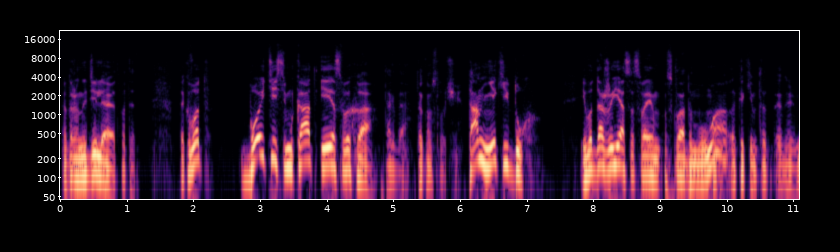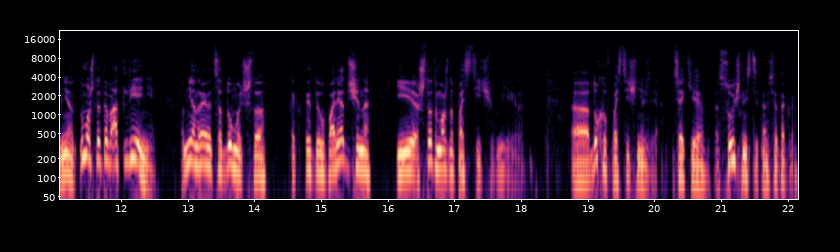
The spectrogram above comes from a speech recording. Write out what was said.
которые наделяют вот это. Так вот, бойтесь МКАД и СВХ тогда, в таком случае. Там некий дух. И вот даже я со своим складом ума каким-то, э, мне, ну, может, это от лени, но мне нравится думать, что как-то упорядочено, и что-то можно постичь в мире в этом. Э, духов постичь нельзя. Всякие сущности, там все такое.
